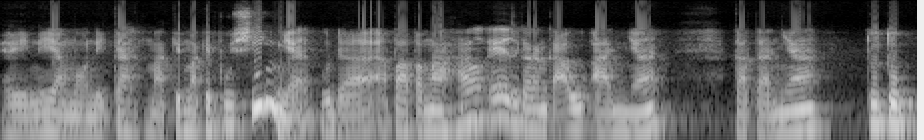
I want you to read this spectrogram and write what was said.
Eh, ini yang mau nikah makin-makin pusing ya, udah apa-apa mahal, eh sekarang KUA-nya katanya tutup.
